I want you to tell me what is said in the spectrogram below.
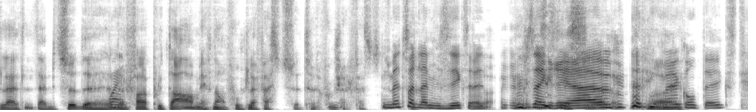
l'habitude de, de, le faire plus tard, mais non, il faut que je le fasse tout de suite. Il faut que je le fasse tout de suite. Mets-toi de la musique, ça va être plus agréable, un contexte.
